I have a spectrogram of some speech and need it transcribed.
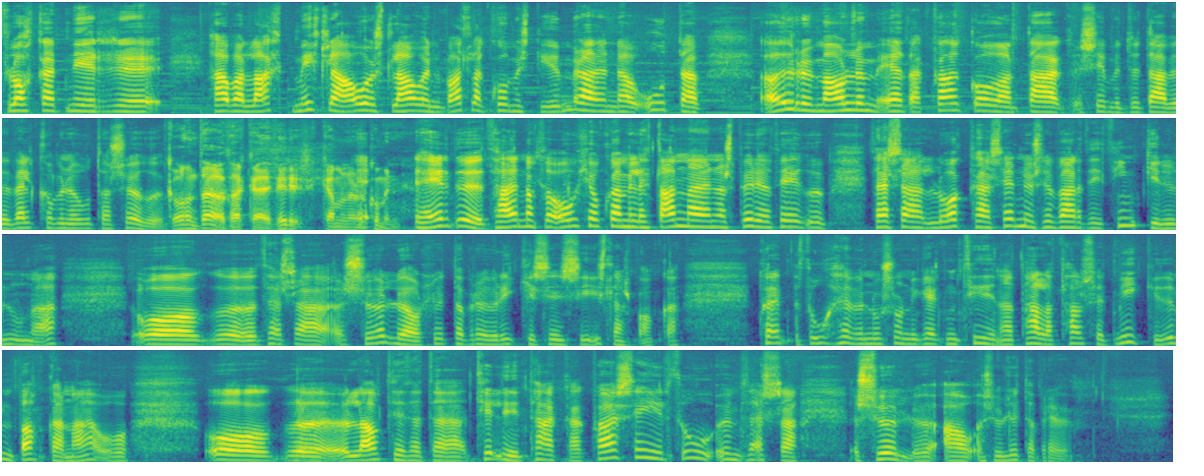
flokkarnir uh, hafa lagt mikla áherslu á en valla komist í umræðina út af öðrum málum eða hvað góðan dag Simundur Davíð, velkominu út á sögu. Góðan dag og þakka þið fyrir, gaman að vera komin Heyrðu, það er náttúrulega óhjákvæmilegt annað en að spyrja þig um þessa loka sennu sem varði í þinginu núna og uh, þessa sölu á hlutabröfu ríkisins í Íslandsbanka. Hvern, þú hefur nú svona gegnum tíðin að tala talsveit mikið um bankana og og uh, látið þetta til því taka. Hvað segir þú um þessa sölu á þessum lutabrefum?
